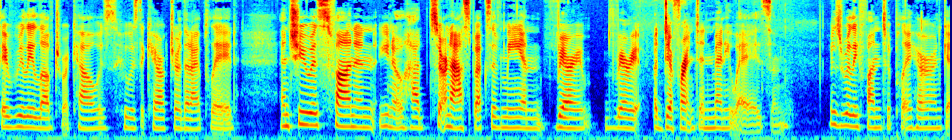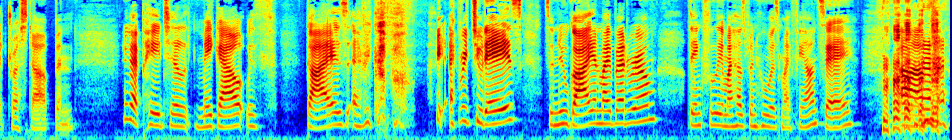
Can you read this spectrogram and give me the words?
they really loved Raquel, was who was the character that I played, and she was fun and you know had certain aspects of me and very, very uh, different in many ways, and it was really fun to play her and get dressed up and I got paid to make out with guys every couple every two days. It's a new guy in my bedroom. Thankfully, my husband, who was my fiance, um,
